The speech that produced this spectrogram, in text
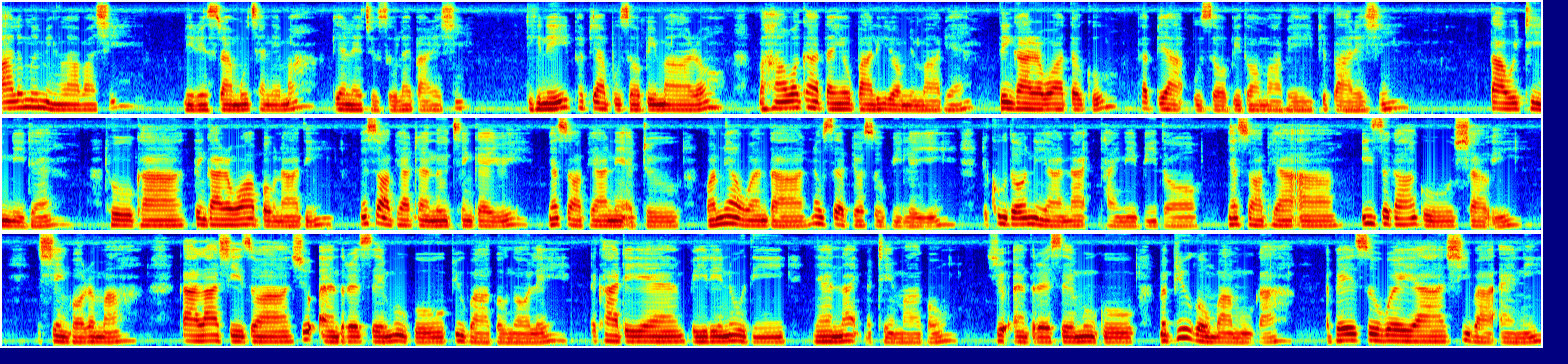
အားလုံးပဲမင်္ဂလာပါရှင်။နေရင်စတာမူ channel မှာပြန်လည်ကြိုဆိုလိုက်ပါတယ်ရှင်။ဒီကနေ့ဖတ်ပြပူဇော်ပေးမှာတော့မဟာဝကတန်ရုပ်ပါဠိတော်မြန်မာပြန်သင်္ကာရဝတုတ်ကိုဖတ်ပြပူဇော်ပေးသွားမှာပဲဖြစ်ပါတယ်ရှင်။တာဝိထိနေတံထိုအခါသင်္ကာရဝပုံနာသည်မြတ်စွာဘုရားထံသို့ချဉ်ကပ်၍မြတ်စွာဘုရားနှင့်အတူဝမ်းမြောက်ဝမ်းသာနှုတ်ဆက်ပြောဆိုပြီးလျင်တခုသောနေရာ၌ထိုင်နေပြီးတော့ မြတ်စွာဘုရားအားဤစကားကိုရှောက်၏အရှင်ဂေါရမကာလရှိစွာရွတ်အန္တရစေမှုကို ပြုပါကုန်တော်လေတခါတရံဘေရင်တို့သည်ညံ၌မထင်ပါကုန်ရွတ်အန္တရစေမှုကို မပြုကုန်ပါမူကားအဘယ်ဆိုဝဲရာရှိပါအံ့နီ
